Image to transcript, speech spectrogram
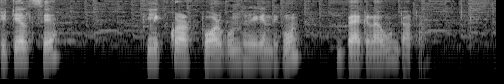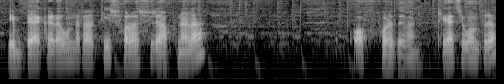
ডিটেলসে ক্লিক করার পর বন্ধুরা, এখানে দেখুন ব্যাকগ্রাউন্ড ডাটা এই ব্যাকগ্রাউন্ড ডাটাটি সরাসরি আপনারা অফ করে দেবেন। ঠিক আছে বন্ধুরা?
